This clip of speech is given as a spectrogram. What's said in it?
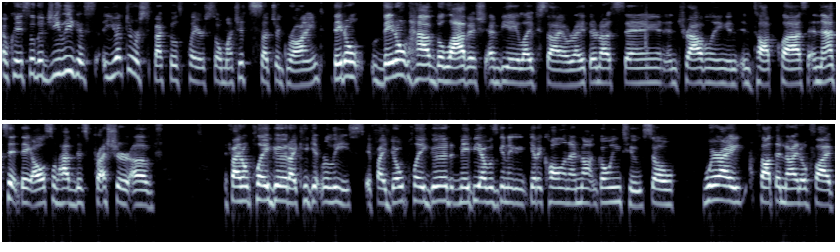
Okay, so the G League is you have to respect those players so much. It's such a grind. They don't they don't have the lavish NBA lifestyle, right? They're not staying and traveling in, in top class. And that's it. They also have this pressure of if I don't play good, I could get released. If I don't play good, maybe I was gonna get a call and I'm not going to. So where I thought the 905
